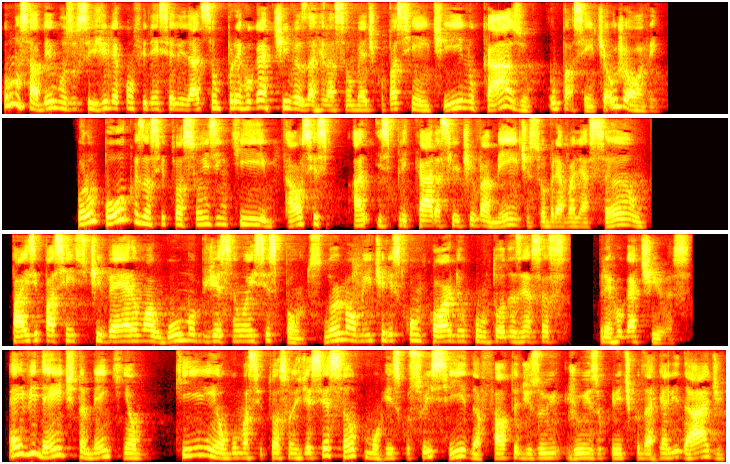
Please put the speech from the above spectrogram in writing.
Como sabemos, o sigilo e a confidencialidade são prerrogativas da relação médico-paciente, e, no caso, o paciente é o jovem. Foram poucas as situações em que, ao se explicar assertivamente sobre a avaliação, pais e pacientes tiveram alguma objeção a esses pontos. Normalmente eles concordam com todas essas prerrogativas. É evidente também que em, que em algumas situações de exceção, como risco suicida, falta de juízo crítico da realidade,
